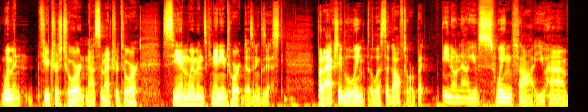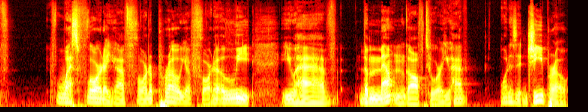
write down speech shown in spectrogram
Women, Futures Tour, now Symetra Tour, CN Women's Canadian Tour It doesn't exist. But I actually linked a list of golf tour. But you know now you have Swing Thought, you have West Florida, you have Florida Pro, you have Florida Elite, you have the Mountain Golf Tour, you have what is it, G Pro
